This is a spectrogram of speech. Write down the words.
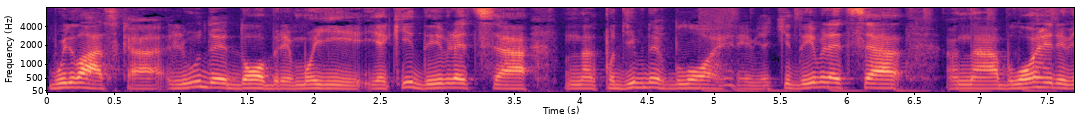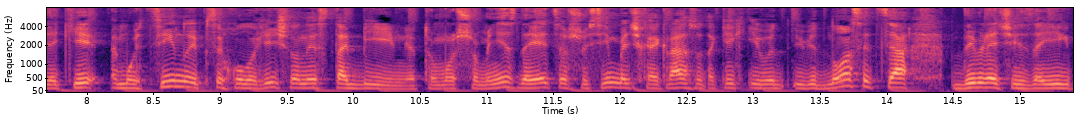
Будь ласка, люди добрі мої, які дивляться на подібних блогерів, які дивляться на блогерів, які емоційно і психологічно нестабільні. Тому що мені здається, що Сімбочка якраз до таких і відноситься, дивлячись за її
